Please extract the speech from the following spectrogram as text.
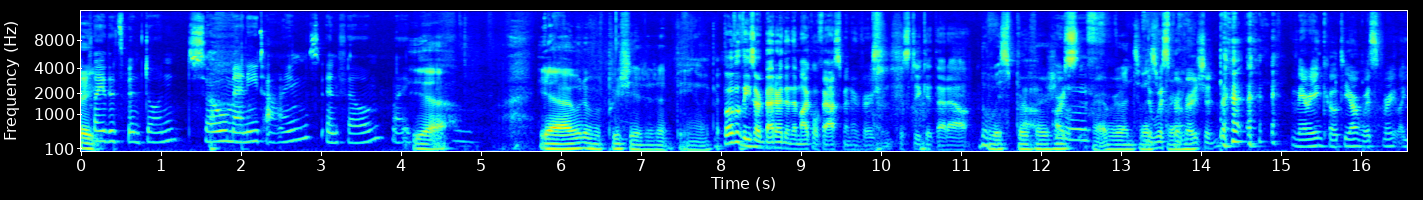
very- play that's been done so many times in film, like yeah, yeah, I would have appreciated it being like a, Both of these are better than the Michael Fassbender version. Just to get that out. the whisper Uh, version ours- where everyone's whispering. The whisper version. Marion Cotillard whispering like,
